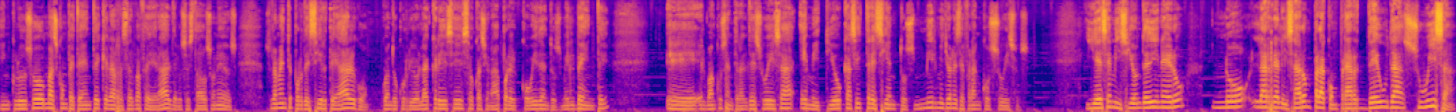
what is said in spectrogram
incluso más competente que la Reserva Federal de los Estados Unidos. Solamente por decirte algo, cuando ocurrió la crisis ocasionada por el COVID en 2020, eh, el Banco Central de Suiza emitió casi 300 mil millones de francos suizos. Y esa emisión de dinero no la realizaron para comprar deuda suiza,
